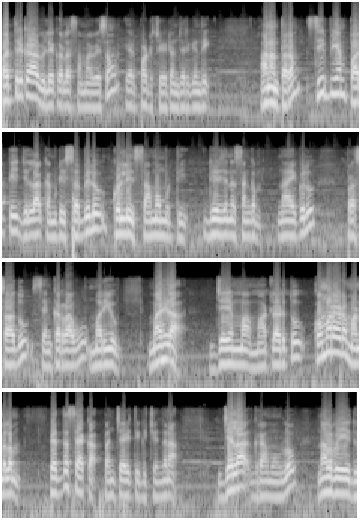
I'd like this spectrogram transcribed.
పత్రికా విలేకరుల సమావేశం ఏర్పాటు చేయడం జరిగింది. అనంతరం సిపిఎం పార్టీ జిల్లా కమిటీ సభ్యులు కొల్లి సామమూర్తి గిరిజన సంఘం నాయకులు ప్రసాదు శంకర్రావు మరియు మహిళ జయమ్మ మాట్లాడుతూ కొమరాడ మండలం పెద్ద శాఖ పంచాయతీకి చెందిన జల గ్రామంలో నలభై ఐదు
